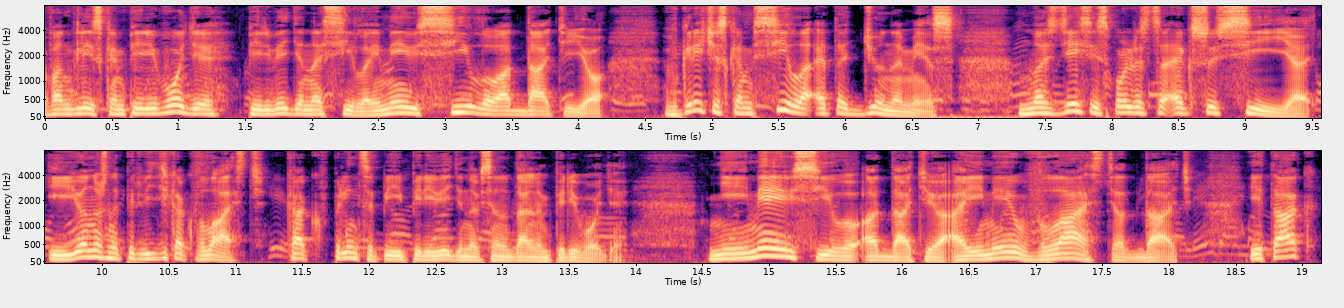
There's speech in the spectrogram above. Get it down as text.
В английском переводе переведена сила. Имею силу отдать ее. В греческом сила — это дюнамис. Но здесь используется эксусия, и ее нужно перевести как власть, как в принципе и переведено в синодальном переводе не имею силу отдать ее, а имею власть отдать. Итак,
